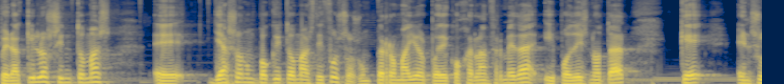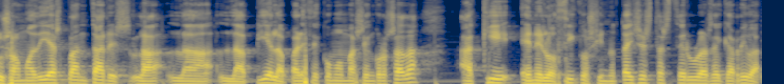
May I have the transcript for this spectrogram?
pero aquí los síntomas eh, ya son un poquito más difusos. Un perro mayor puede coger la enfermedad y podéis notar que en sus almohadillas plantares la, la, piel aparece como más engrosada. Aquí en el hocico, si notáis estas células de aquí arriba,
